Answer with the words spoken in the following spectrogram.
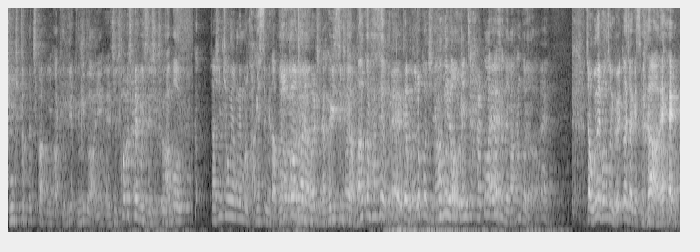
경기도 하죠? 아 경기 경기도 아니에요? 네, 지금 서울 살고 있어요 지금. 아뭐 자 심창우 형님으로 가겠습니다. 무조건 촬영을 진행하겠습니다. 무조건 하세요 그냥. 네, 그냥 무조건 그분도 진행할게요. 왠지 할 것 같아서 네. 내가 한 거예요. 네. 자 오늘 방송 여기까지 하겠습니다. 네.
